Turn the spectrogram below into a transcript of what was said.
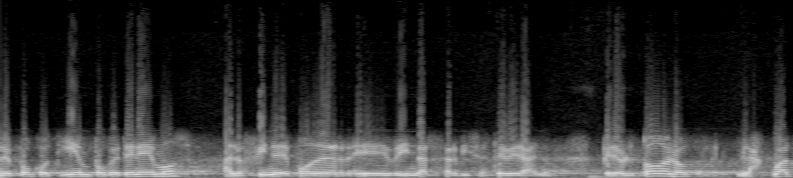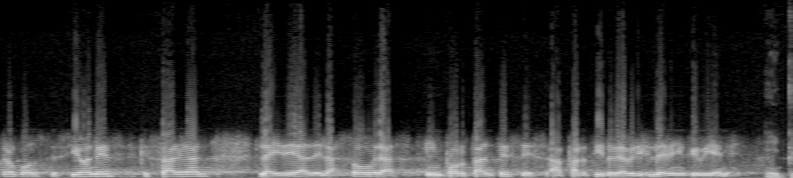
el poco tiempo que tenemos a los fines de poder eh, brindar servicio este verano. Pero todas las cuatro concesiones que salgan, la idea de las obras importantes es a partir de abril del año que viene. Ok.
